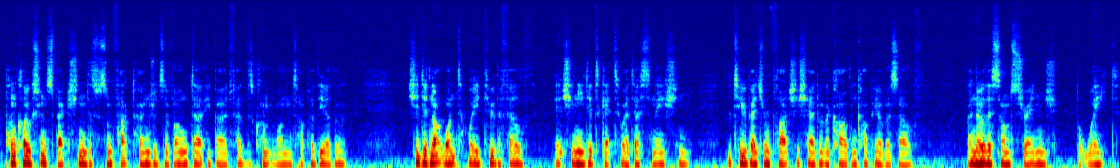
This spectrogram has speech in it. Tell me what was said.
Upon closer inspection, this was in fact hundreds of old dirty bird feathers clumped one on top of the other. She did not want to wade through the filth, yet she needed to get to her destination, the two bedroom flat she shared with a carbon copy of herself. I know this sounds strange, but wait.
